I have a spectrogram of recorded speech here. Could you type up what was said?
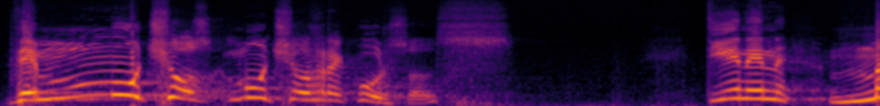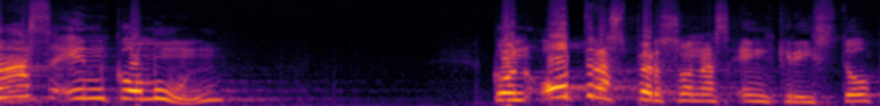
de muchos, muchos recursos tienen más en común con otras personas en Cristo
